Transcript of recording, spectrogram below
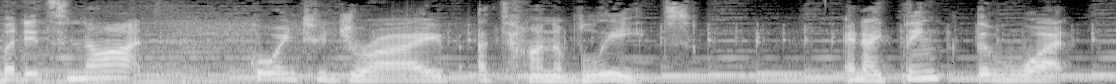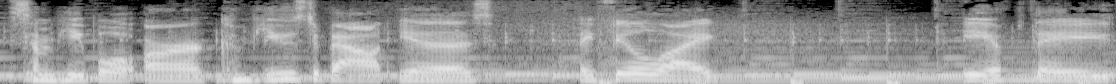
but it's not going to drive a ton of leads. And I think the what some people are confused about is they feel like if they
